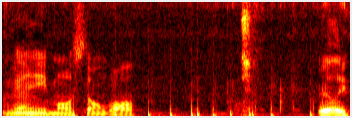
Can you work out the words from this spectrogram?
I'm gonna need more stone wall. Really?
